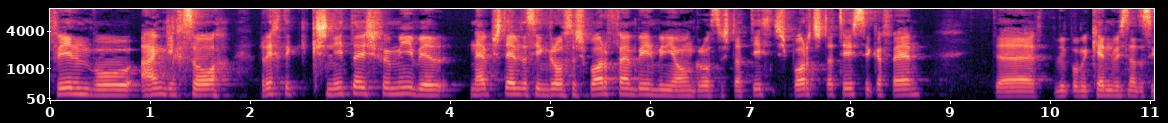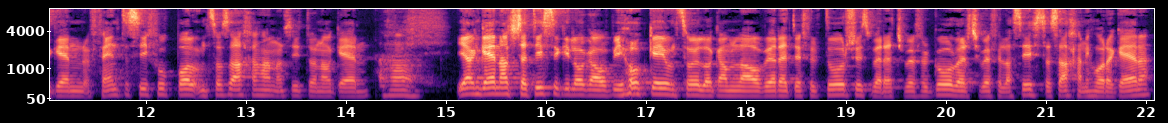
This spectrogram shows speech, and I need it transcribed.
Film, wo eigentlich so richtig geschnitten ist für mich, weil nebst dem, dass ich ein grosser Sportfan bin, bin ich auch ein grosser Statist Sportstatistiker-Fan. Die Leute, die mich kennen, wissen auch, dass ich gerne Fantasy-Football und so Sachen habe, also ich tue auch gerne Aha. ich habe gerne auch Statistik, ich schaue auch bei Hockey und so, ich schaue einmal auch, wer hat wie viel Torschüsse, wer hat wie viel Goal, wer hat wie viel Assists, so Sachen habe ich sehr gerne.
